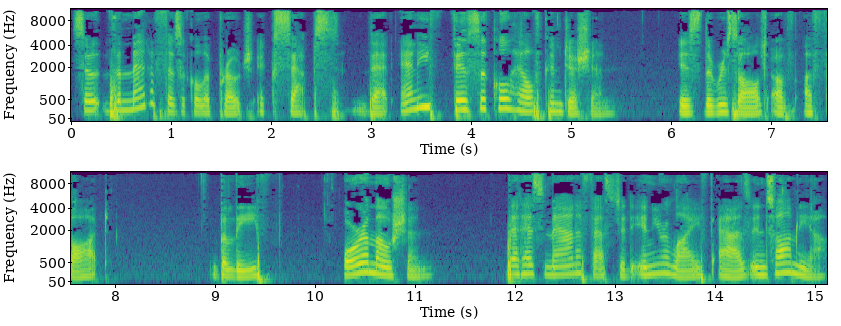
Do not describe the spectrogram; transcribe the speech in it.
So the metaphysical approach accepts that any physical health condition is the result of a thought, belief, or emotion that has manifested in your life as insomnia.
